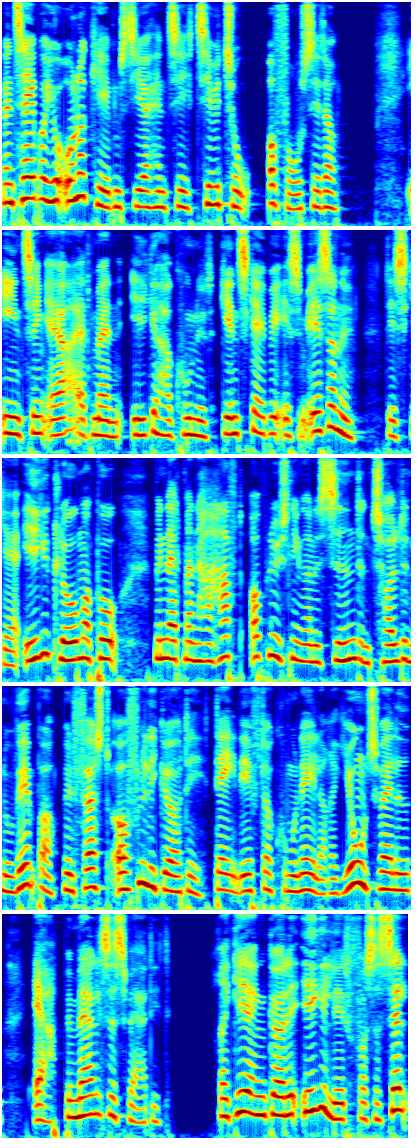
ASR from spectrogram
Man taber jo underkæben, siger han til TV2 og fortsætter. En ting er, at man ikke har kunnet genskabe sms'erne, det skal jeg ikke kloge mig på, men at man har haft oplysningerne siden den 12. november, men først offentliggør det dagen efter kommunal- og regionsvalget, er bemærkelsesværdigt. Regeringen gør det ikke let for sig selv,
